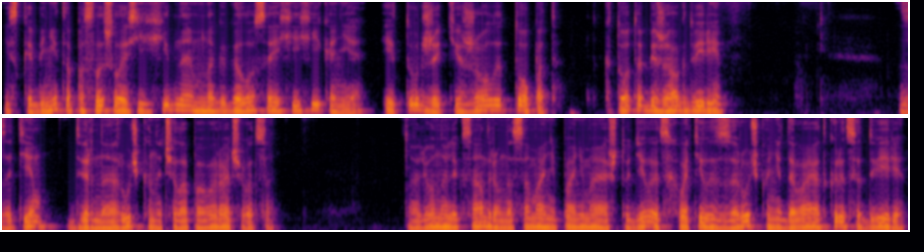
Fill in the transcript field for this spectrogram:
Из кабинета послышалось ехидное многоголосое хихиканье, и тут же тяжелый топот. Кто-то бежал к двери. Затем дверная ручка начала поворачиваться. Алена Александровна, сама не понимая, что делает, схватилась за ручку, не давая открыться двери.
